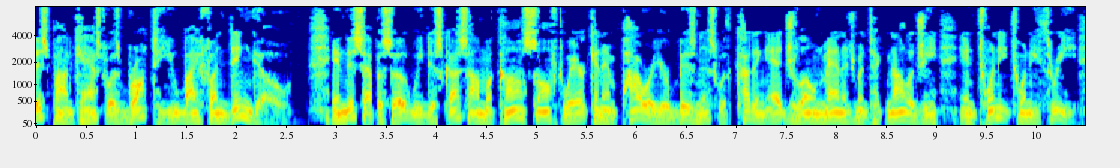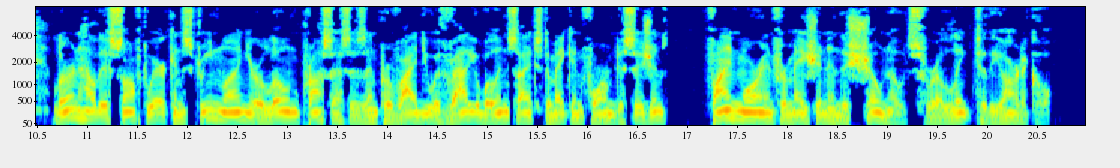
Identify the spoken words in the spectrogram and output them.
This podcast was brought to you by Fundingo. In this episode, we discuss how MCA software can empower your business with cutting edge loan management technology in 2023. Learn how this software can streamline your loan processes and provide you with valuable insights to make informed decisions. Find more information in the show notes for a link to the article.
